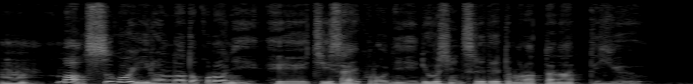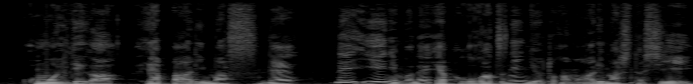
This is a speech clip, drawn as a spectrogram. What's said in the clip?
うん、まあ、すごいいろんなところに、えー、小さい頃に両親に連れてってもらったなっていう思い出がやっぱありますね。で、家にもね、やっぱ5月人形とかもありましたし、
